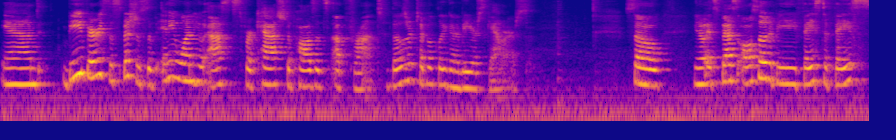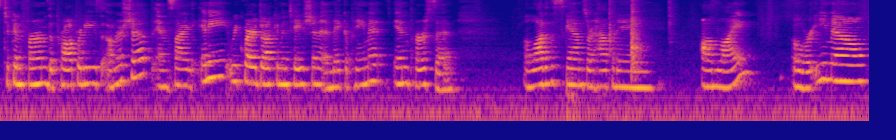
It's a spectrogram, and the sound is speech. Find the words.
And be very suspicious of anyone who asks for cash deposits up front. Those are typically going to be your scammers. So, you know, it's best also to be face to face to confirm the property's ownership and sign any required documentation and make a payment in person. A lot of the scams are happening online over email.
